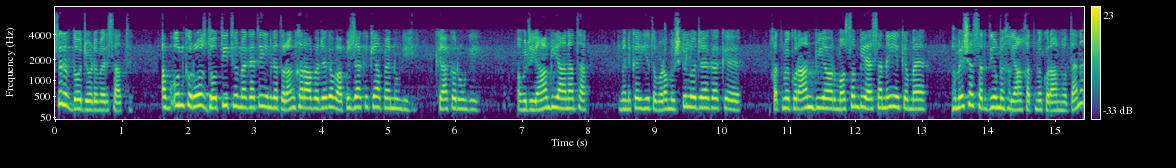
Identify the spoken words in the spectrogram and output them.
صرف دو جوڑے میرے ساتھ تھے۔ اب ان کو روز دھوتی تھی، میں کہتی، ان کا تو رنگ خراب ہو جائے گا، واپس جا کے کیا پہنوں گی؟ کیا کروں گی؟ اور مجھے یہاں بھی آنا تھا۔ میں نے کہا، یہ تو بڑا مشکل ہو جائے گا کہ ختم قرآن بھی ہے اور موسم بھی ایسا نہیں ہے کہ میں ہمیشہ سردیوں میں یہاں ختم قرآن ہوتا ہے نا،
